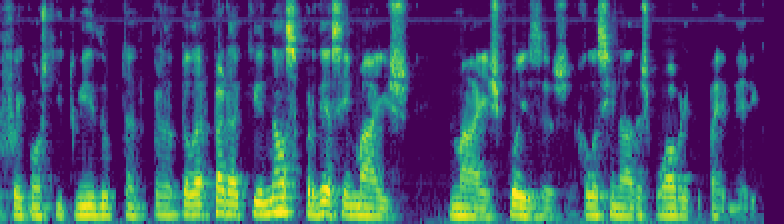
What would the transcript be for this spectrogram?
foi constituído portanto, para, para que não se perdessem mais mais coisas relacionadas com a obra e com o Pai Américo.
